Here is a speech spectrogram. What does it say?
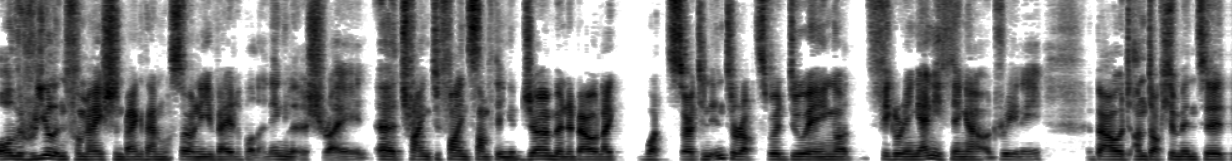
all the real information back then was only available in English, right? Uh, trying to find something in German about like what certain interrupts were doing or figuring anything out really about undocumented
